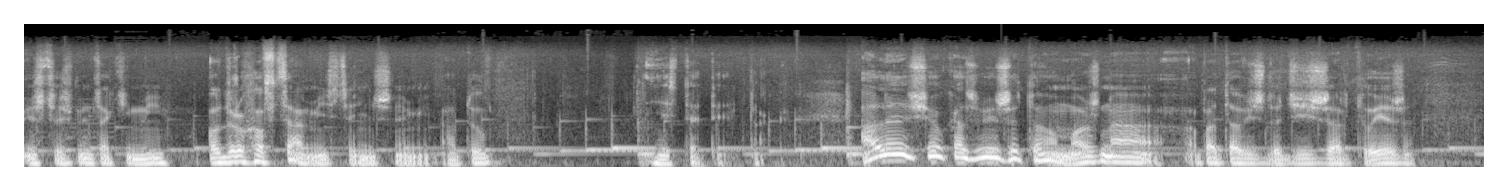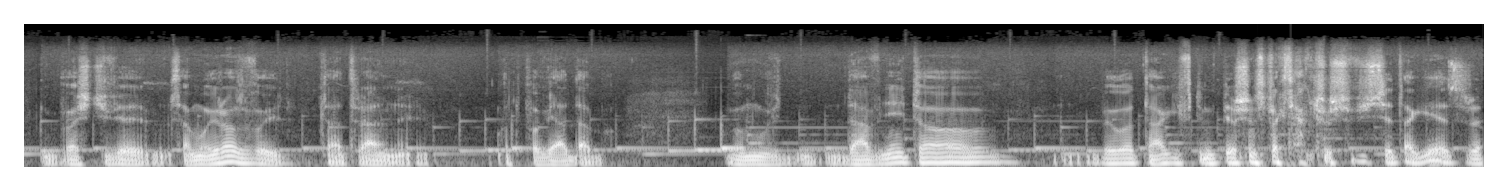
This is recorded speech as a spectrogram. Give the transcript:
jesteśmy takimi odruchowcami scenicznymi, a tu Niestety, tak. Ale się okazuje, że to można. Opatowicz do dziś żartuje, że właściwie za mój rozwój teatralny odpowiada, bo, bo mówi, dawniej to było tak i w tym pierwszym spektaklu rzeczywiście tak jest, że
